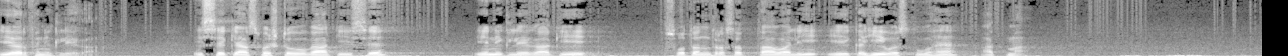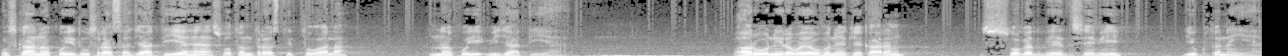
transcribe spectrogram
ये अर्थ निकलेगा। इससे क्या स्पष्ट होगा कि इससे ये निकलेगा कि स्वतंत्र सत्ता वाली एक ही वस्तु है, आत्मा। उसका न कोई दूसरा सजातीय है, स्वतंत्र अस्तित्व वाला, न कोई विजातीय है। और वो निरवय होने के कारण स्वगत भेद से भी युक्त नहीं है।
